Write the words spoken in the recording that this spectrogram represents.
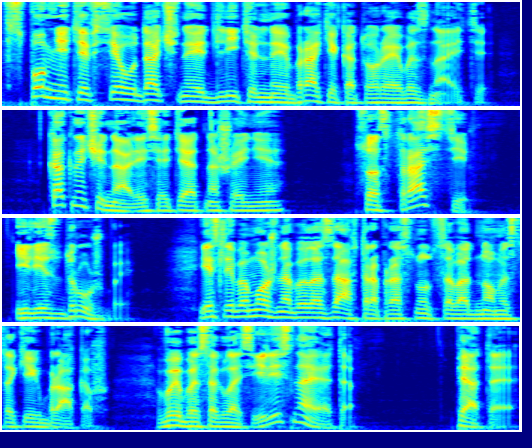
Вспомните все удачные длительные браки, которые вы знаете. Как начинались эти отношения? Со страсти или с дружбы? Если бы можно было завтра проснуться в одном из таких браков, вы бы согласились на это? Пятое.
